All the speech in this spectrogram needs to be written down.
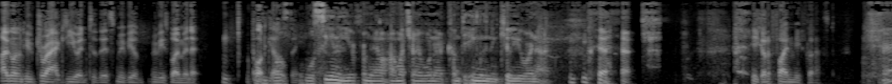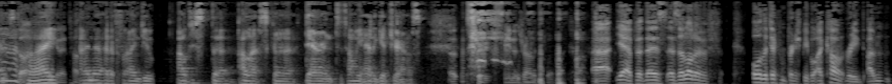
I'm the one who dragged you into this movie movies by minute We'll, podcasting. we'll see in a year from now how much I want to come to England and kill you or not. you got to find me first. Ah, I, taking a ton. I know how to find you. I'll just uh, I'll ask uh, Darren to tell me how to get to your house. That's true. Speed around the corner. Uh, yeah, but there's there's a lot of all the different British people. I can't read. I'm,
